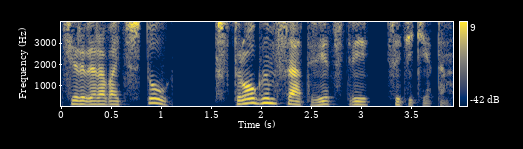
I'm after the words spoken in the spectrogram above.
сервировать стол в строгом соответствии с этикетом.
